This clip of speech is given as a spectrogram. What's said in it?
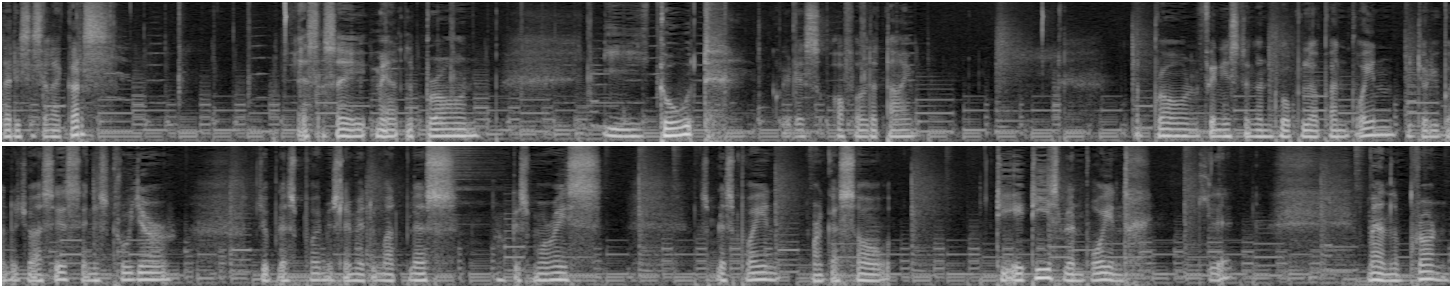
Dari sisi Lakers say man LeBron the GOAT. Greatest of all the time. LeBron finish dengan 28 poin 7 rebound 7 assist. Dennis Schroeder 17 poin. Muslim itu 14 Marcus Morris 11 poin. Marcus Shaw DAD 9 poin. Gila. Man LeBron.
